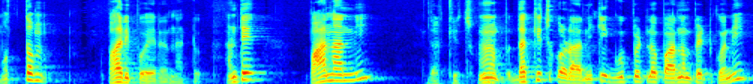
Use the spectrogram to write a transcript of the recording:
మొత్తం పారిపోయారు అన్నట్టు అంటే పానాన్ని దక్కించు దక్కించుకోవడానికి గుప్పెట్లో పానం పెట్టుకొని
